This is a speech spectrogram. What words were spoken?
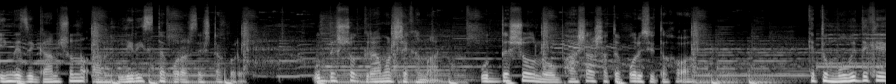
ইংরেজি গান শোনো আর লিরিক্সটা পড়ার চেষ্টা করো। উদ্দেশ্য গ্রামার শেখা নয়। উদ্দেশ্য হলো ভাষার সাথে পরিচিত হওয়া। কিন্তু মুভি দেখে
